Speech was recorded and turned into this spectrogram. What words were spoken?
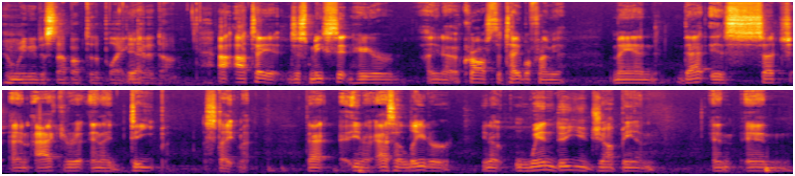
and we mm-hmm. need to step up to the plate and. Yeah. get it done. I, I'll tell you, just me sitting here, you know, across the table from you, man, that is such an accurate and a deep statement. That you know, as a leader, you know, when do you jump in and and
